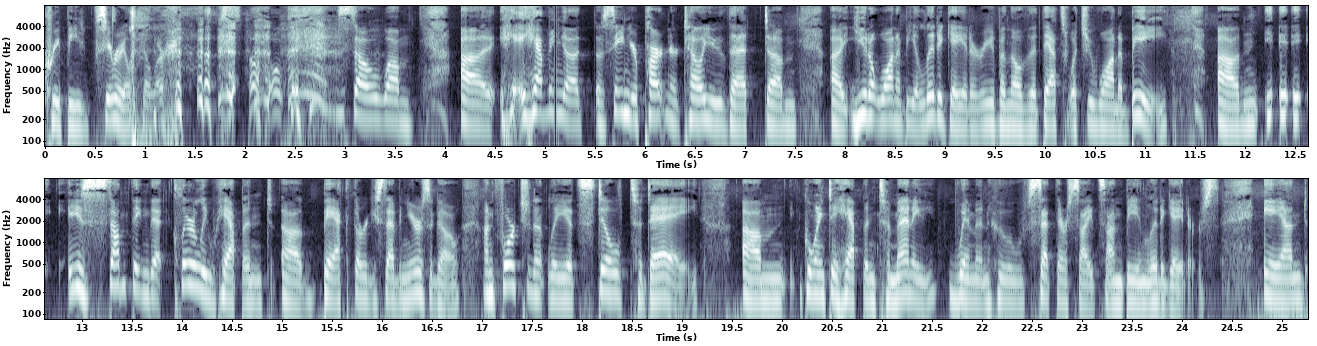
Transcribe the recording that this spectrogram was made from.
creepy serial killer. so, so um, uh, having a, a, senior partner tell you that um, uh, you don't want to be a litigator, even though that that's what you want to be, um, is something that clearly happened uh, back 37 years ago. Unfortunately, it's still today um, going to happen to many women who set their sights on being litigators, and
